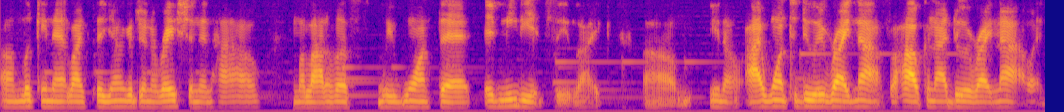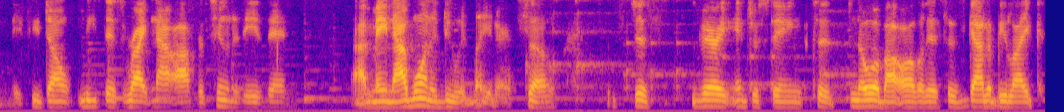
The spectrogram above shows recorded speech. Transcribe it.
um, looking at like the younger generation and how a lot of us we want that immediacy, like um, you know, I want to do it right now. So how can I do it right now? And if you don't meet this right now opportunity, then I may not want to do it later. So it's just very interesting to know about all of this. It's got to be like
